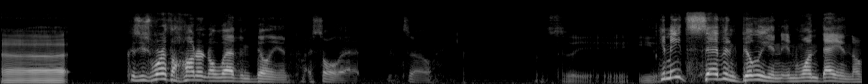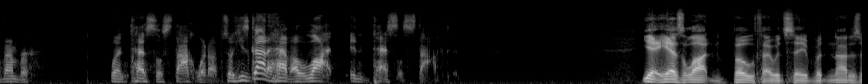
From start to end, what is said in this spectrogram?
Uh, Because he's worth 111 billion. I saw that. So let's see. He made seven billion in one day in November when Tesla stock went up. So he's got to have a lot in Tesla stock. Yeah, he has a lot in both, I would say, but not as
